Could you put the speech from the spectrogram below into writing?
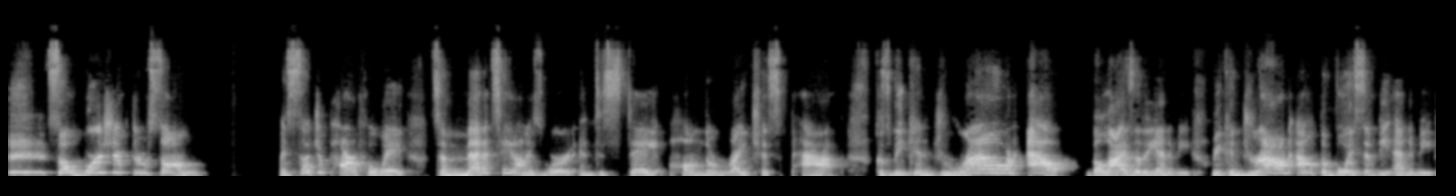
so worship through song is such a powerful way to meditate on his word and to stay on the righteous path because we can drown out the lies of the enemy. We can drown out the voice of the enemy,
